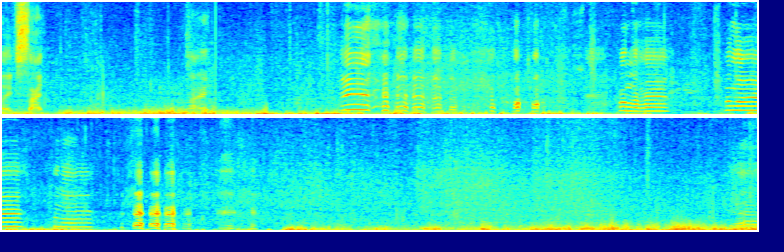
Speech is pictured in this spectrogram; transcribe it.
ដីខ្សាច់ហើយ Hello. Hello. Hello. yeah.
